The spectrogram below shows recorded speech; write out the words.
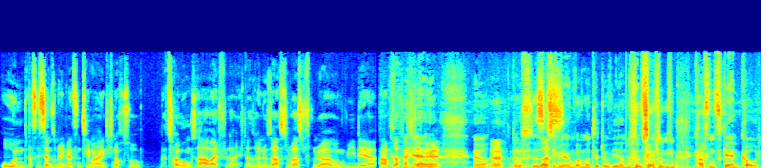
Und was ist denn so mit dem ganzen Thema eigentlich noch so Überzeugungsarbeit vielleicht. Also wenn du sagst, du warst früher irgendwie der Farbsachverständige. ja, ne? das lasse ich mir irgendwann mal tätowieren mit so einem Kassenscan-Code.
